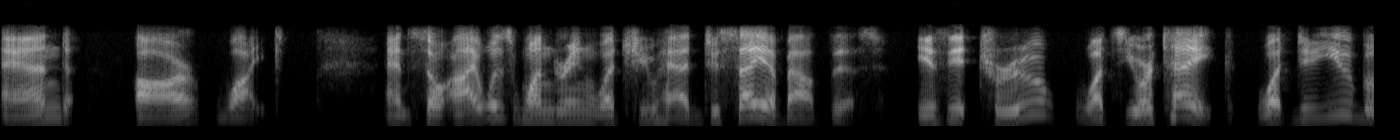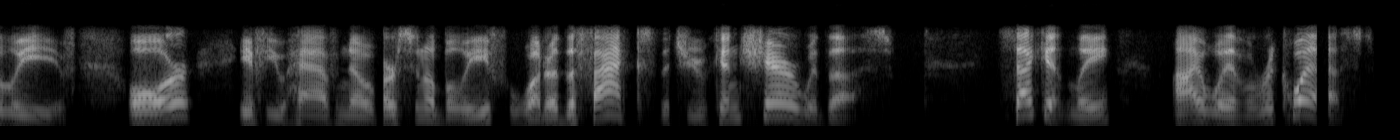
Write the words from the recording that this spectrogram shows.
and are white. And so I was wondering what you had to say about this. Is it true? What's your take? What do you believe? Or if you have no personal belief, what are the facts that you can share with us? Secondly, I have a request.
